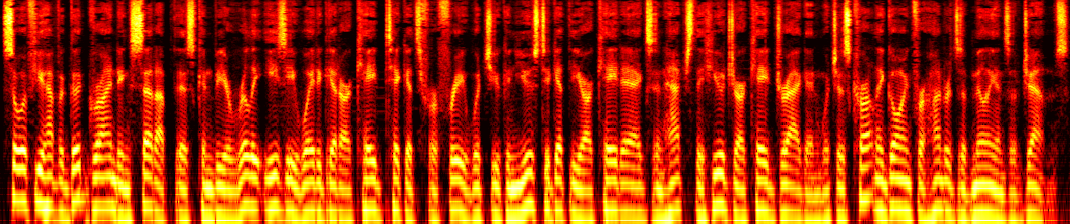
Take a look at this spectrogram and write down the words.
So if you have a good grinding setup this can be a really easy way to get arcade tickets for free which you can use to get the arcade eggs and hatch the huge arcade dragon which is currently going for hundreds of millions of gems.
